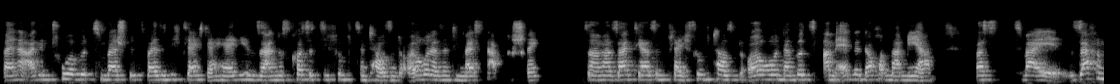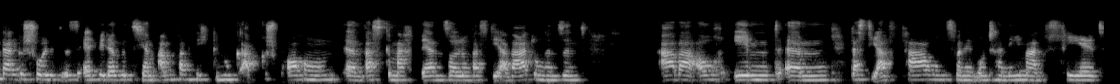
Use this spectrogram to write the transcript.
Bei einer Agentur wird zum Beispiel nicht gleich dahergehen und sagen, das kostet sie 15.000 Euro, da sind die meisten abgeschreckt sondern man sagt, ja, sind vielleicht 5000 Euro und dann wird es am Ende doch immer mehr. Was zwei Sachen dann geschuldet ist. Entweder wird sich am Anfang nicht genug abgesprochen, äh, was gemacht werden soll und was die Erwartungen sind. Aber auch eben, ähm, dass die Erfahrung von den Unternehmern fehlt,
